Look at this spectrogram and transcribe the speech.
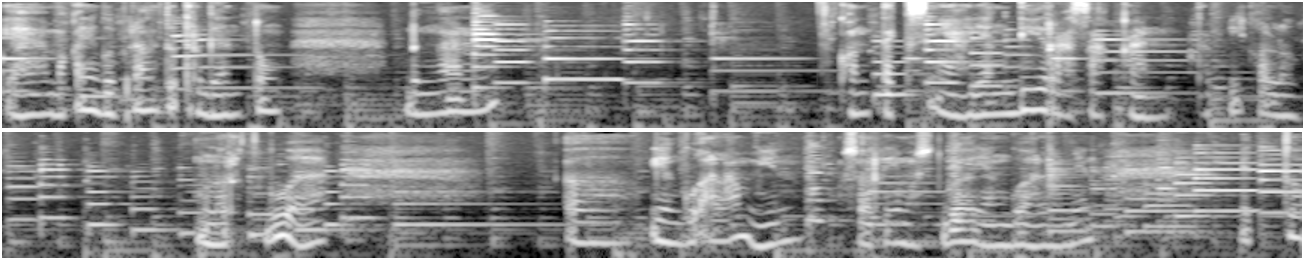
Ya makanya gue bilang itu tergantung dengan konteksnya yang dirasakan. Tapi kalau menurut gue uh, yang gue alamin sorry maksud gue yang gue alamin itu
